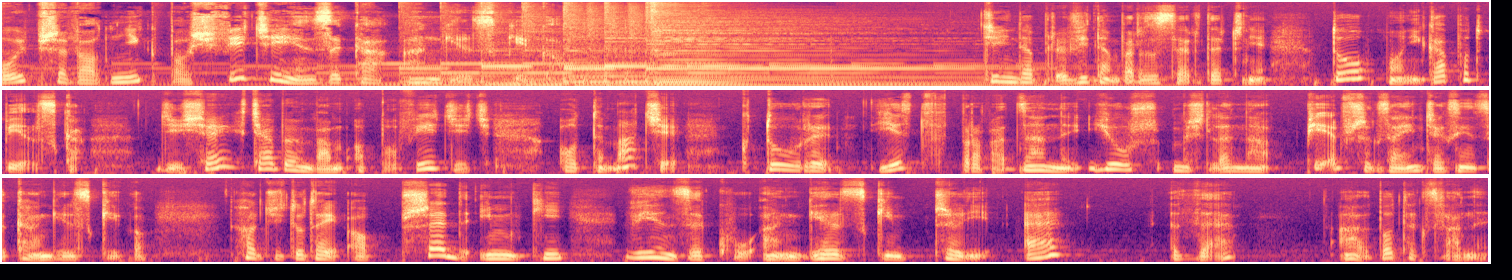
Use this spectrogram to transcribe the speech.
Twój przewodnik po świecie języka angielskiego. Dzień dobry, witam bardzo serdecznie. Tu Monika Podbielska. Dzisiaj chciałabym Wam opowiedzieć o temacie, który jest wprowadzany już, myślę, na pierwszych zajęciach z języka angielskiego. Chodzi tutaj o przedimki w języku angielskim, czyli e, the albo tak zwany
